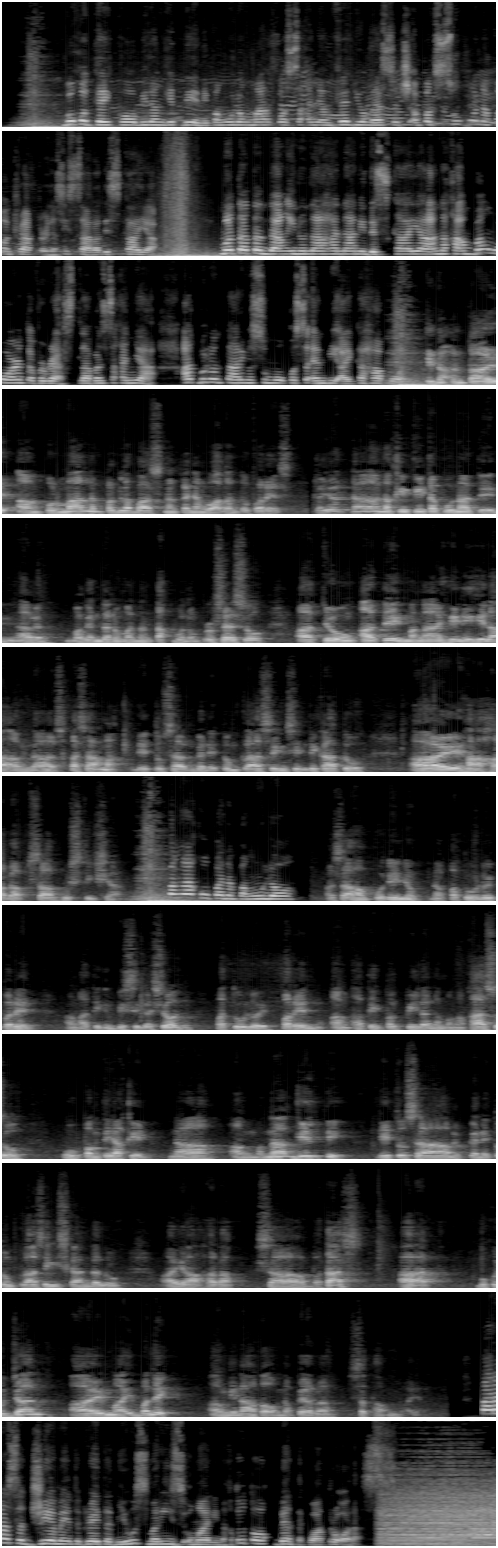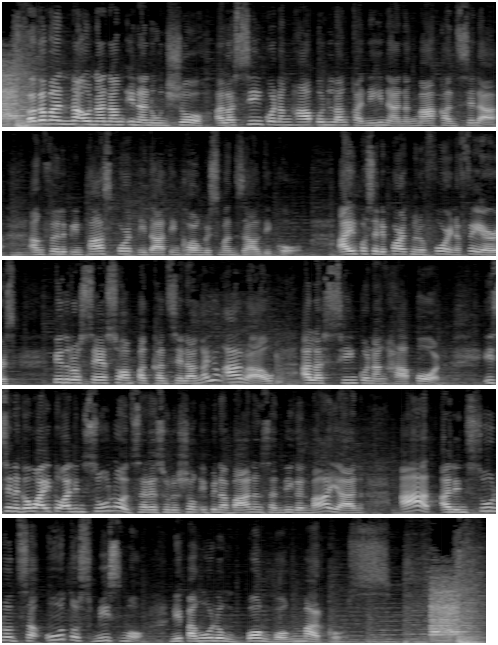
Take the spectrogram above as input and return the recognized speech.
Bukod kay Ko, binanggit din ni Pangulong Marcos sa kanyang video message ang pagsuko ng contractor na si Sara Diskaya. Matatanda ang inunahan na ni Diskaya ang nakaambang warrant of arrest laban sa kanya at voluntaryong sumuko sa NBI kahapon. Inaantay ang formal ng paglabas ng kanyang warrant of arrest. Kaya't na nakikita po natin, ah, maganda naman ng takbo ng proseso at yung ating mga hinihilaang na kasama dito sa ganitong klaseng sindikato ay haharap sa hustisya. Pangako pa ng Pangulo, Asahan po ninyo na patuloy pa rin ang ating investigasyon, patuloy pa rin ang ating pagpila ng mga kaso upang tiyakin na ang mga guilty dito sa ganitong klaseng iskandalo ay haharap sa batas at bukod dyan ay maibalik ang ninakaw na pera sa taong bayan. para sa GMA Integrated News, Mariz Umali nakatutok, 24 oras. Bagaman nauna ng inanunsyo, alas 5 ng hapon lang kanina nang makansela ang Philippine passport ni dating Congressman Zaldico. Ayon po sa Department of Foreign Affairs, pinroseso ang pagkansela ngayong araw alas 5 ng hapon. Isinagawa ito alinsunod sa resolusyong ibinaba ng Sandigan Bayan at alinsunod sa utos mismo ni Pangulong Bongbong Marcos.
